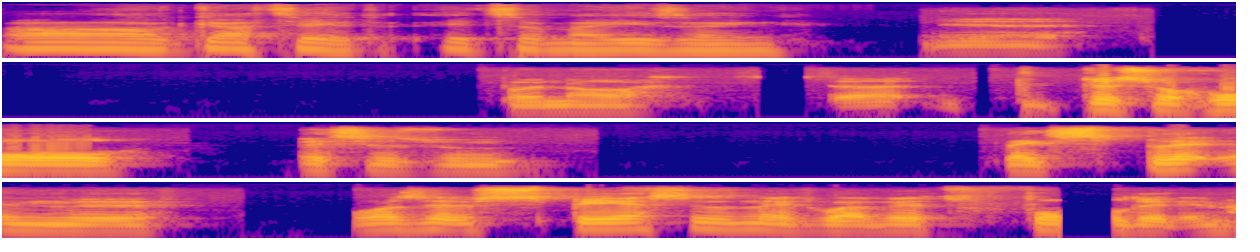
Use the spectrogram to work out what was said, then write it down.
Oh, gutted. It's amazing. Yeah, but no, uh, just a whole. This is from they split in the was it space, isn't it? Whether it's folded in,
